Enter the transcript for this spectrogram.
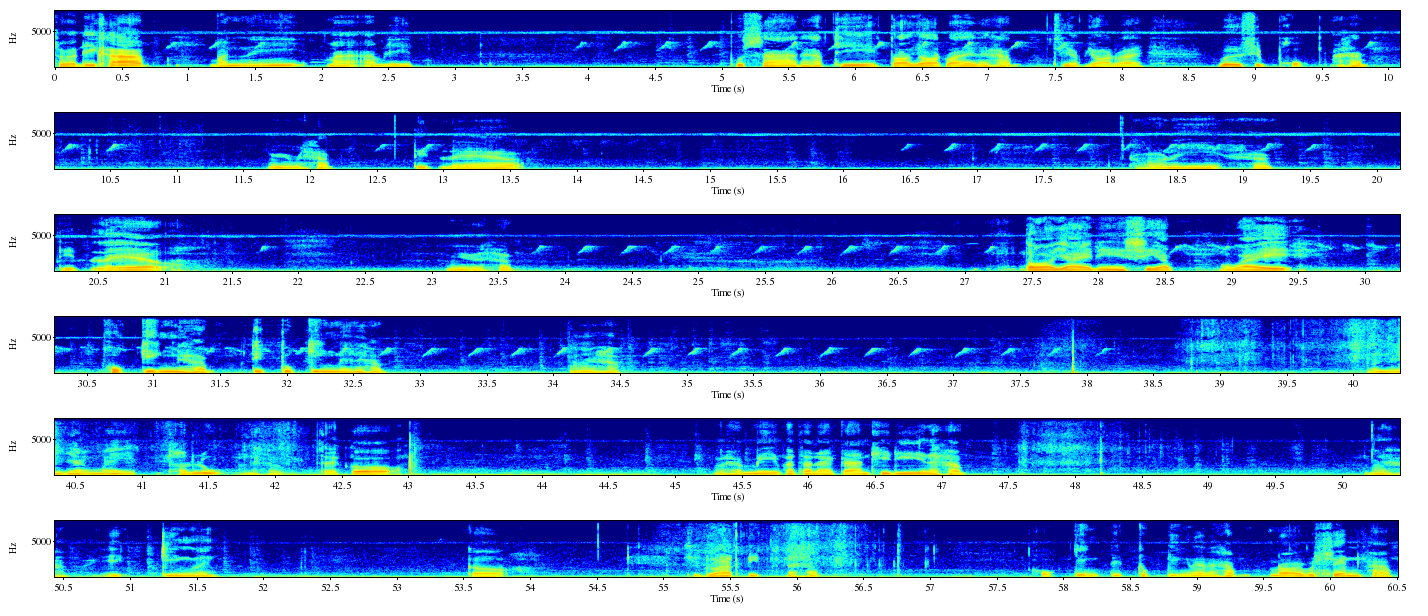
สวัสดีครับ วันนี้มาอัปเดตพุทรานะครับที่ต่อยอดไว้นะครับ เสียบยอดไว้ เบอร์สิบหกนะครับเห็นไหมครับ ติดแล้วตัวนี้ครับ ติดแล้วนี่นะครับ ต่อใหญ่นี้เสียบไว้ หกกิ่งนะครับ ติดทุกกิ่งเลยนะครับนะครับวันนี้ยังไม่ทะลุนะครับ แต่ก็นะครับมีพัฒนาการที่ดีนะครับนะครับ อีกกิ่งหนึ่งก็คิดว่าติดนะครับ หกกิ่งติดทุกกิ่งเลยนะครับร้อยเปอร์เซ็นต์ครับ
